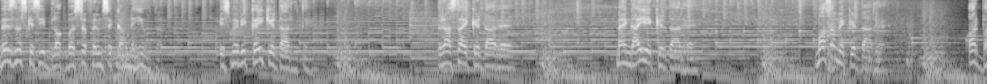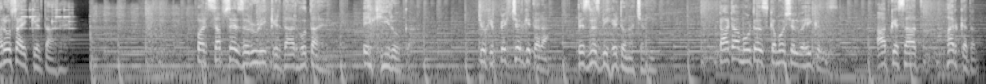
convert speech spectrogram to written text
Business किसी blockbuster film से कम नहीं होता। इसमें भी कई किरदार होते हैं। रास्ता एक किरदार है, महँगाई एक किरदार है, मौसम एक किरदार है, और भरोसा एक किरदार है। पर सबसे ज़रूरी किरदार होता है एक हीरो का, क्योंकि पिक्चर की तरह बिज़नेस भी हिट होना चाहिए। टाटा मोटर्स कमर्शियल व्हीकल्स आपके साथ हर कदम।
